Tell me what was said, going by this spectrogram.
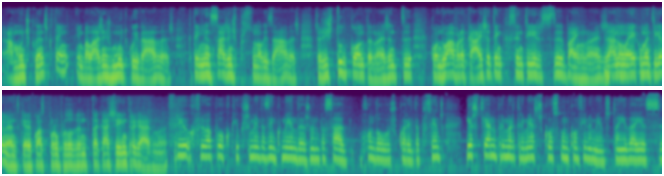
há muitos clientes que têm embalagens muito cuidadas, que têm mensagens personalizadas. Ou seja, isto tudo conta, não é? A gente, quando abre a caixa, tem que sentir-se bem, não é? Já não é como antigamente, que era quase pôr o produto dentro da caixa e entregar, não é? Referiu, referiu há pouco que o crescimento das encomendas no ano passado rondou os 40%. Este ano, no primeiro trimestre, com o segundo confinamento, tem ideia se,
